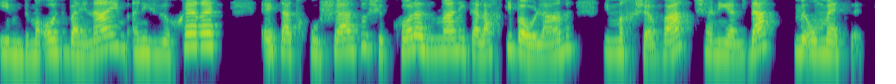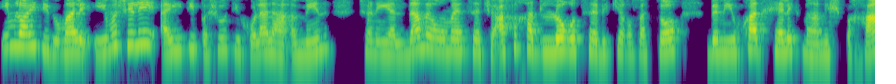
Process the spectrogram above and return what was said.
עם דמעות בעיניים, אני זוכרת את התחושה הזו שכל הזמן התהלכתי בעולם עם מחשבה שאני ילדה מאומצת. אם לא הייתי דומה לאימא שלי, הייתי פשוט יכולה להאמין שאני ילדה מאומצת שאף אחד לא רוצה בקרבתו, במיוחד חלק מהמשפחה.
